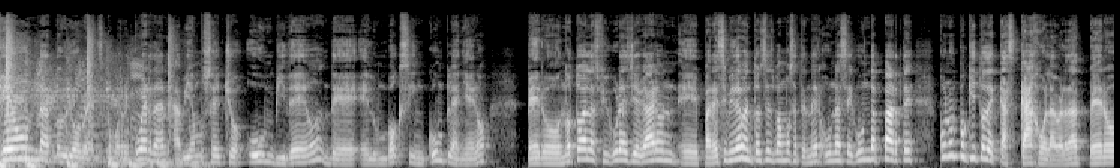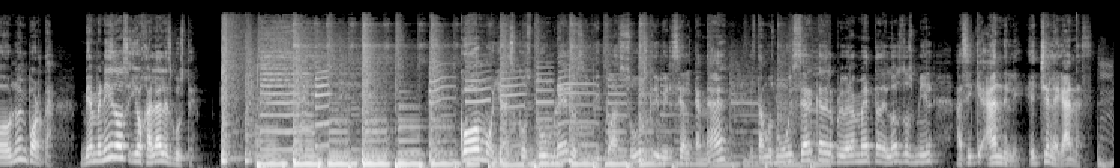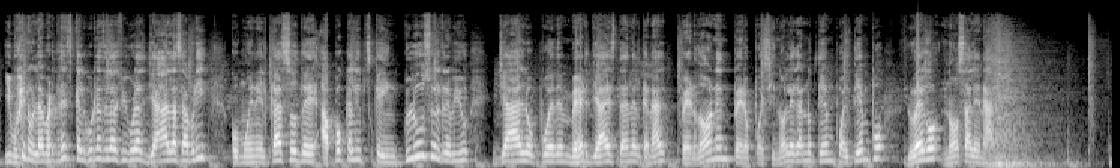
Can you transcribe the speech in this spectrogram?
¿Qué onda Toy Lovers? Como recuerdan, habíamos hecho un video de el unboxing cumpleañero, pero no todas las figuras llegaron eh, para ese video, entonces vamos a tener una segunda parte con un poquito de cascajo, la verdad, pero no importa. Bienvenidos y ojalá les guste. Como ya es costumbre, los invito a suscribirse al canal. Estamos muy cerca de la primera meta de los 2000, así que ándenle, échenle ganas. Y bueno, la verdad es que algunas de las figuras ya las abrí, como en el caso de Apocalypse, que incluso el review ya lo pueden ver, ya está en el canal. Perdonen, pero pues si no le gano tiempo al tiempo, luego no sale nada.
